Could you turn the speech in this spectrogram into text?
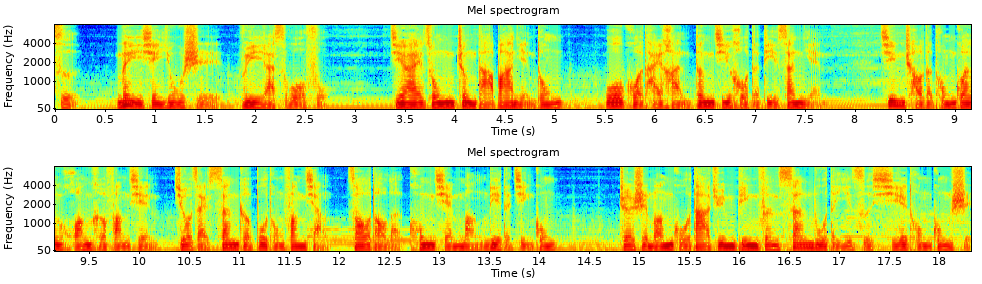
四内线优势 vs 卧父。金哀宗正大八年冬，窝阔台汗登基后的第三年，金朝的潼关黄河防线就在三个不同方向遭到了空前猛烈的进攻。这是蒙古大军兵分三路的一次协同攻势。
